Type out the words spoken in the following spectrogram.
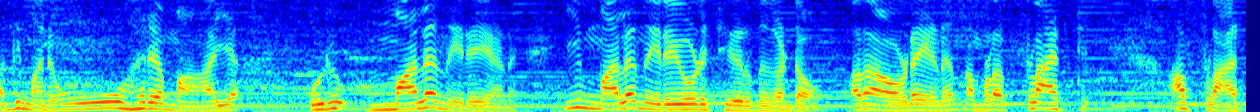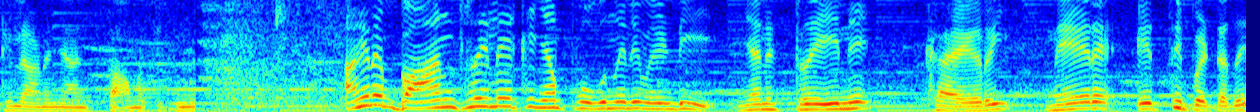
അതിമനോഹരമായ ഒരു മലനിരയാണ്. ഈ മലനിരയോട് ചേർന്ന് കണ്ടോ? അത് അവിടെയാണ് നമ്മളെ ഫ്ലാറ്റ് ആ ഫ്ലാറ്റിലാണ് ഞാൻ താമസിക്കുന്നത്. അങ്ങനെ ബാൻഡ്രയിലേക്ക് ഞാൻ പോകുന്നതിന് വേണ്ടി ഞാൻ ട്രെയിന് കയറി നേരെ എത്തിപ്പെട്ടത്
